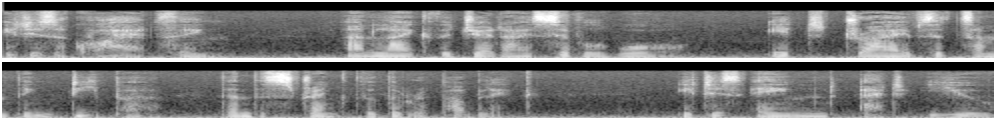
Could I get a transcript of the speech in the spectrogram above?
it is a quiet thing. Unlike the Jedi Civil War, it drives at something deeper than the strength of the Republic. It is aimed at you.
